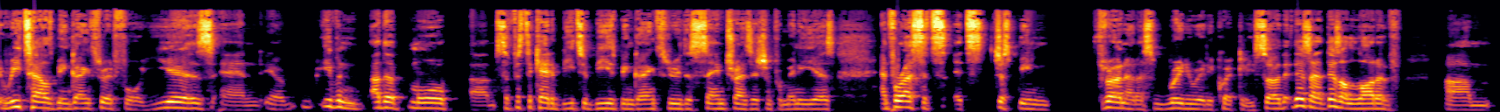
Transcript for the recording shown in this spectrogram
retail's been going through it for years, and you know even other more um, sophisticated B two B has been going through the same transition for many years. And for us, it's it's just been thrown at us really really quickly. So there's a there's a lot of um,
